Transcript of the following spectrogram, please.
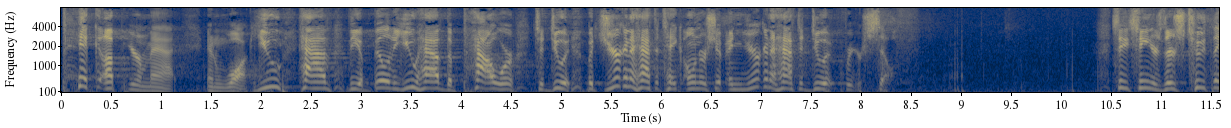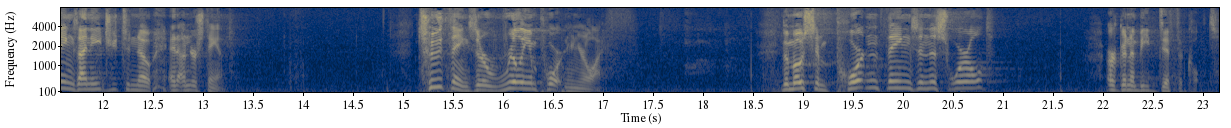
pick up your mat, and walk. You have the ability, you have the power to do it, but you're going to have to take ownership and you're going to have to do it for yourself. See, seniors, there's two things I need you to know and understand. Two things that are really important in your life. The most important things in this world are going to be difficult.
